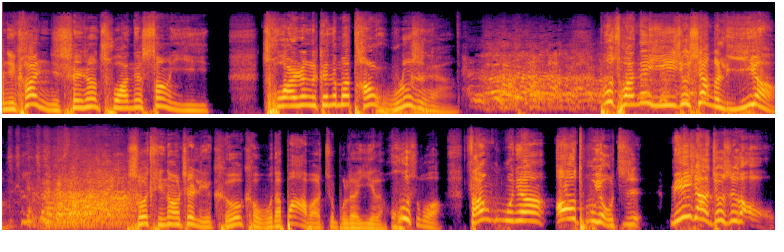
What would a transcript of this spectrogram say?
你看你身上穿的上衣，穿上了跟他妈糖葫芦似的，不穿内衣就像个梨呀、说听到这里，可有可无的爸爸就不乐意了，胡说，咱姑娘凹凸有致，明显就是个藕，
